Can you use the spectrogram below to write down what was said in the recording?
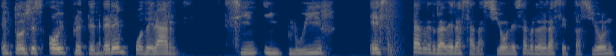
Entonces, hoy pretender empoderarme sin incluir esa verdadera sanación, esa verdadera aceptación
